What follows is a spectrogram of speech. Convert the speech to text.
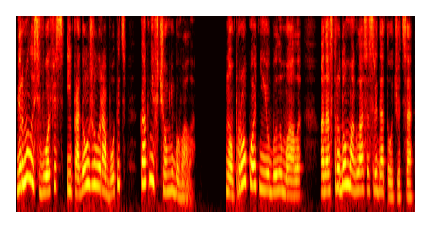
Вернулась в офис и продолжила работать, как ни в чем не бывало. Но проку от нее было мало. Она с трудом могла сосредоточиться,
